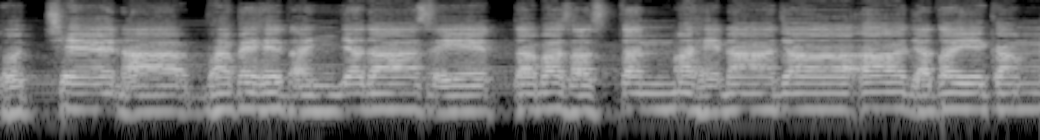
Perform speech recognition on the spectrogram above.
तुच्छेनाभ्यभिहितम् यदासेत्तमसस्तन्महिना जाजतैकम्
